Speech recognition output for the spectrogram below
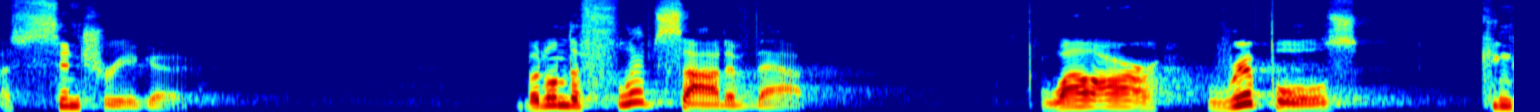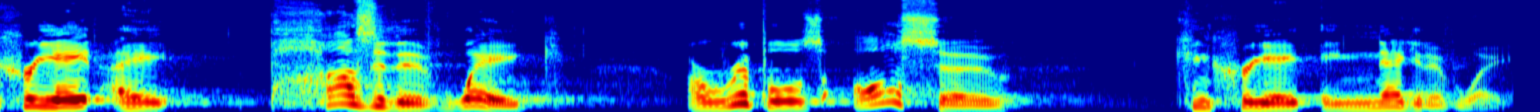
a century ago. But on the flip side of that, while our ripples can create a positive wake, our ripples also can create a negative wake.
